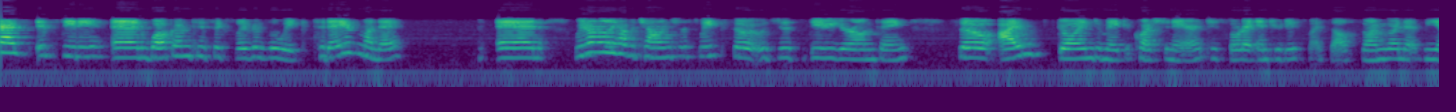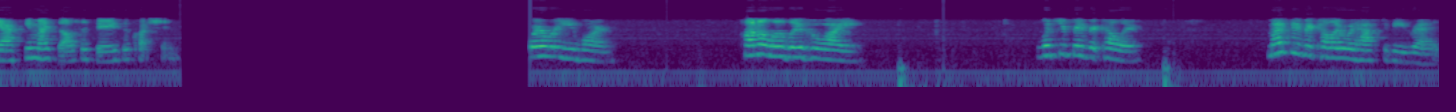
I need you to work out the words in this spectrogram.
guys, it's Dee Dee, and welcome to Six Flavors of the Week. Today is Monday, and we don't really have a challenge this week, so it was just do your own thing. So I'm going to make a questionnaire to sort of introduce myself. So I'm going to be asking myself a series of questions. Where were you born? Honolulu, Hawaii. What's your favorite color? My favorite color would have to be red.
